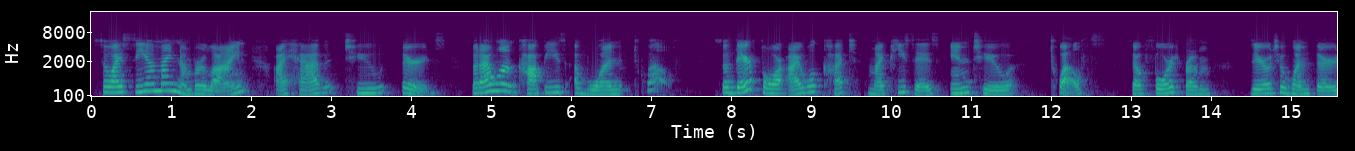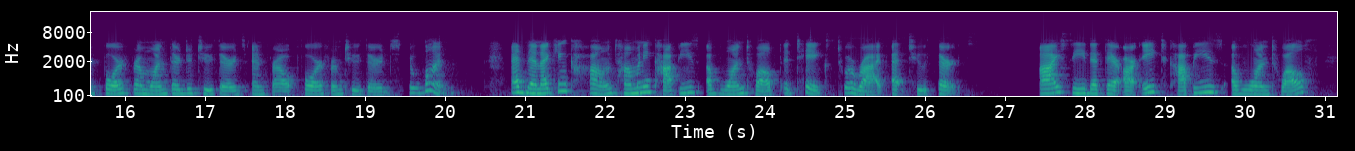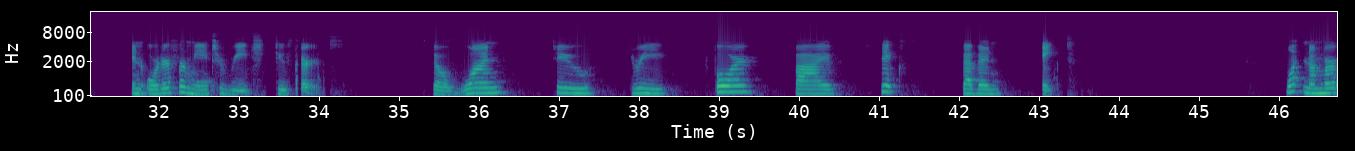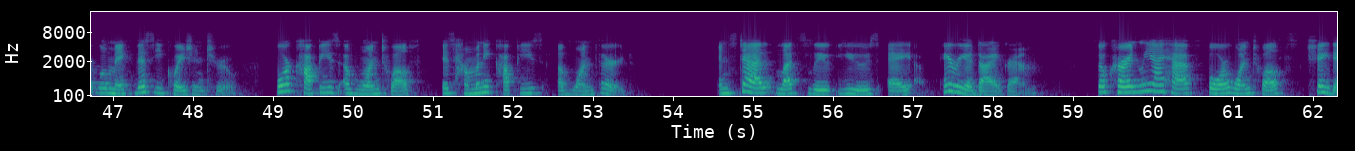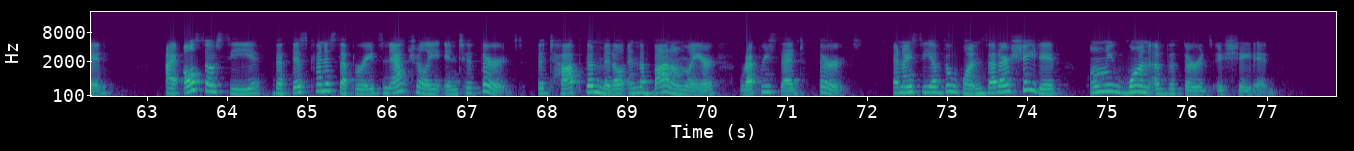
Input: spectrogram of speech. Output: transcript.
So I see on my number line, I have 2 thirds, but I want copies of 1 twelfth. So therefore, I will cut my pieces into twelfths. So 4 from 0 to 1 third, 4 from 1 third to 2 thirds, and 4 from 2 thirds to 1 and then I can count how many copies of 1 12th it takes to arrive at 2 thirds. I see that there are 8 copies of 1 12th in order for me to reach 2 thirds. So 1, 2, 3, 4, 5, 6, 7, 8. What number will make this equation true? Four copies of 1 12th is how many copies of 1 third? Instead, let's use a area diagram. So currently I have four 1 12ths shaded. I also see that this kind of separates naturally into thirds. The top, the middle, and the bottom layer represent thirds. And I see of the ones that are shaded, only one of the thirds is shaded.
